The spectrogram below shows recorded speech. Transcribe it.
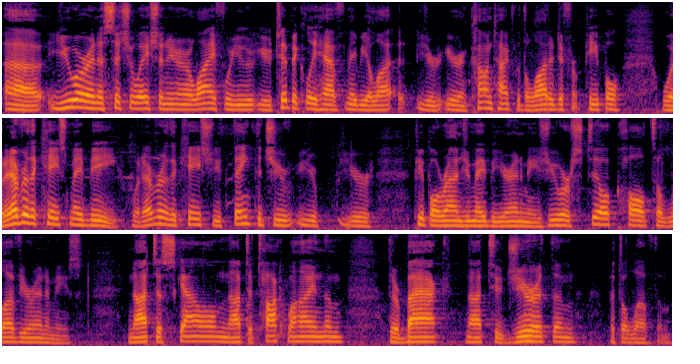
uh, you are in a situation in your life where you, you typically have maybe a lot, you're, you're in contact with a lot of different people. Whatever the case may be, whatever the case you think that you, you, you're people around you may be your enemies, you are still called to love your enemies. Not to scowl them, not to talk behind them, their back, not to jeer at them, but to love them.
